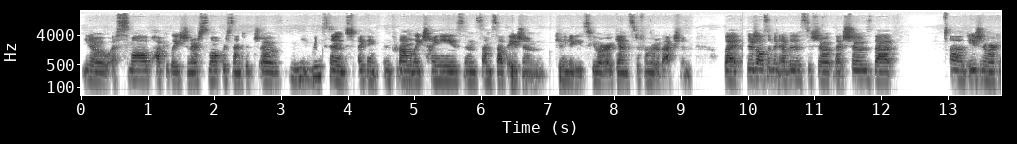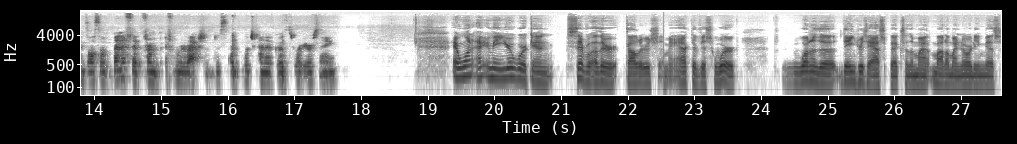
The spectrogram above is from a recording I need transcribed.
you know, a small population or a small percentage of recent, I think, and predominantly Chinese and some South Asian communities who are against affirmative action. But there's also been evidence to show that shows that um, Asian Americans also benefit from affirmative action, just uh, which kind of goes to what you're saying. And one, I mean, your work and several other scholars, I mean, activists' work. One of the dangerous aspects of the model minority myth,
